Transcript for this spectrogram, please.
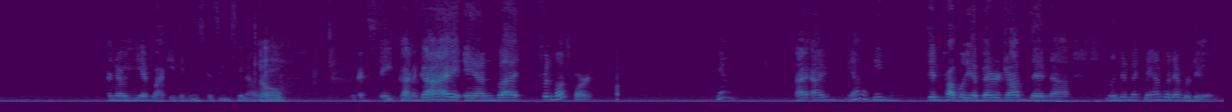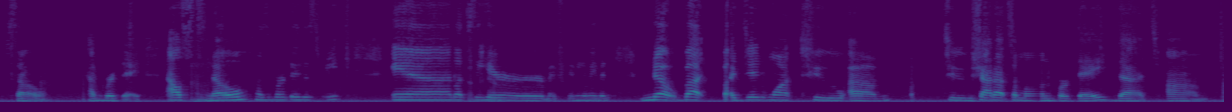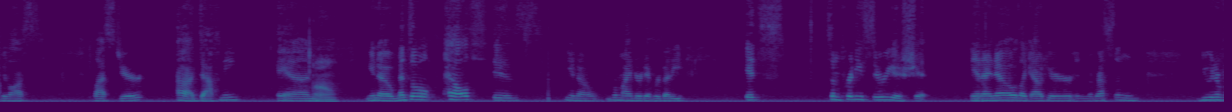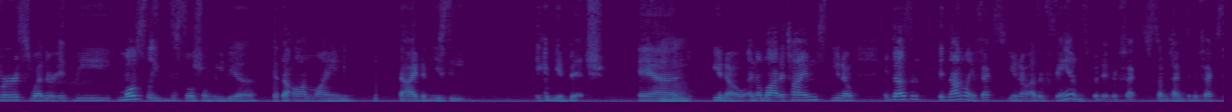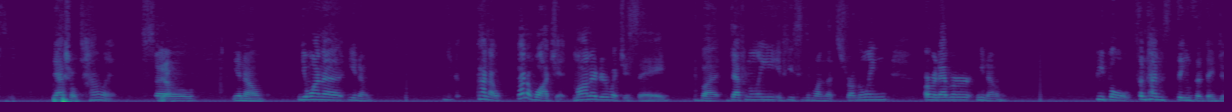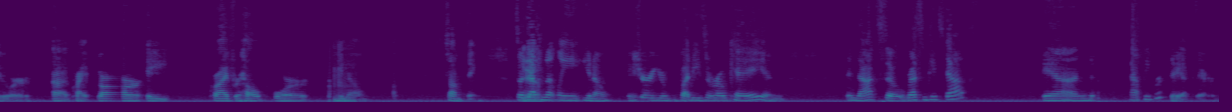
I know he had wacky things because he's you know Oh, red state kind of guy. And but for the most part, yeah, I, I yeah he did probably a better job than uh, Linda McMahon would ever do. So happy birthday, Al Snow has a birthday this week. And let's see here. Am I forgetting anything? No, but I did want to um, to shout out someone's birthday that um, we lost last year, uh, Daffney, and oh, you know, mental health is you know reminder to everybody. It's some pretty serious shit, and I know like out here in the wrestling universe, whether it be mostly the social media, the online, the IWC, it can be a bitch. And, mm-hmm. you know, and a lot of times, you know, it doesn't, it not only affects, you know, other fans, but it affects, sometimes it affects the actual talent. So, you know, you want to, you know, kind of, kind of watch it, monitor what you say, but definitely if you see someone that's struggling or whatever, you know, people sometimes things that they do are uh, cry are a cry for help or you Mhm. know something. So Yeah. definitely, you know, make sure your buddies are okay and and that. So rest in peace, staff, and happy birthday up there.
